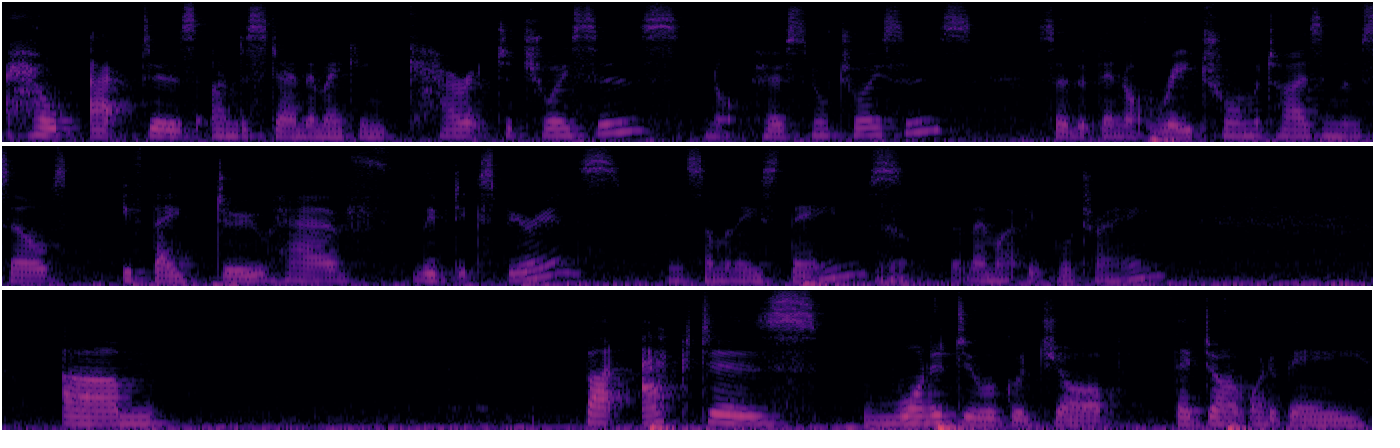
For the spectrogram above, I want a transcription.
help actors understand they're making character choices, not personal choices, so that they're not re traumatizing themselves if they do have lived experience in some of these themes yeah. that they might be portraying. Um, but actors want to do a good job. They don't want to be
